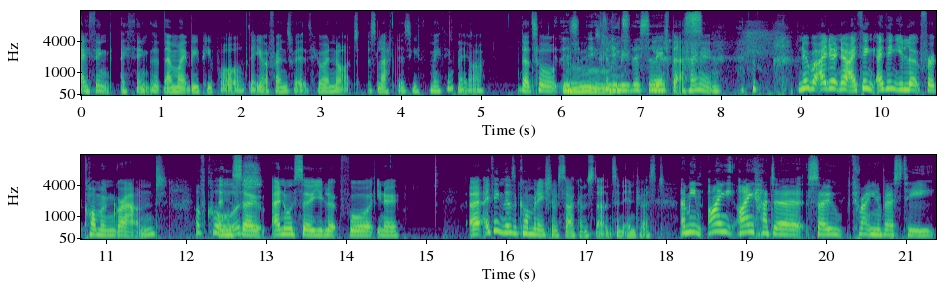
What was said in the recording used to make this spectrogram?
I think, I think that there might be people that you are friends with who are not as left as you th- may think they are. That's all. Is- leave, leave that hanging. no, but I don't know. I think, I think you look for a common ground, Of course. and so, and also you look for, you know, I, I think there's a combination of circumstance and interest. I mean, I I had a so throughout university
